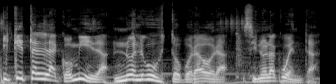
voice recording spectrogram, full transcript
¿Y qué tal la comida? No el gusto por ahora, sino la cuenta.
